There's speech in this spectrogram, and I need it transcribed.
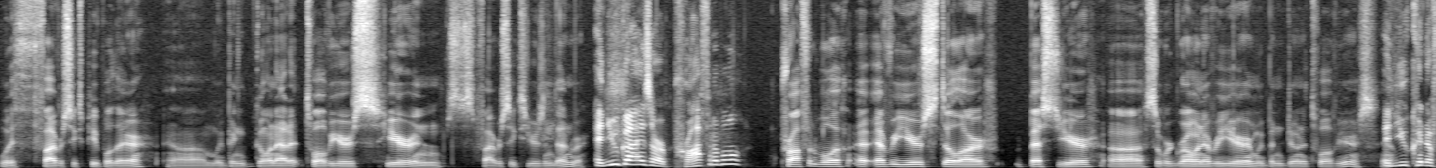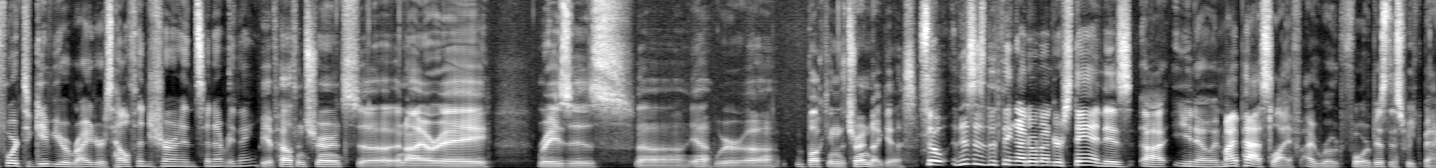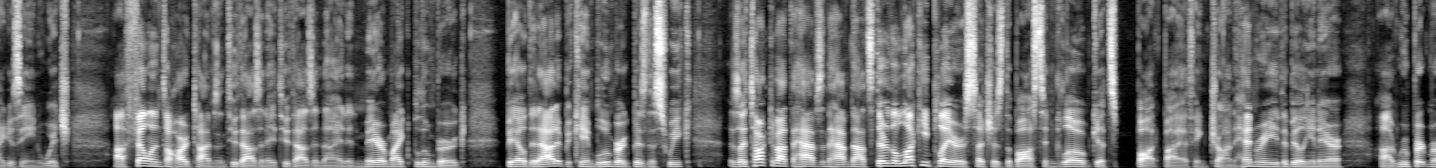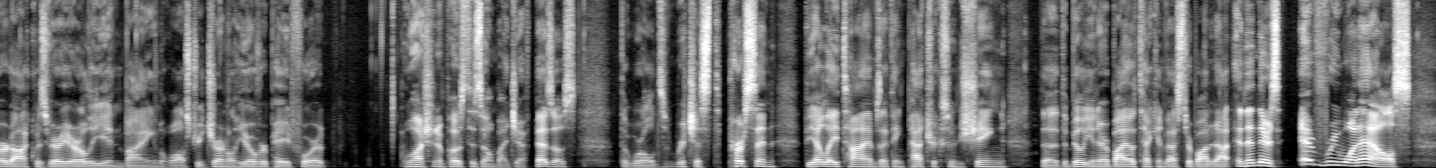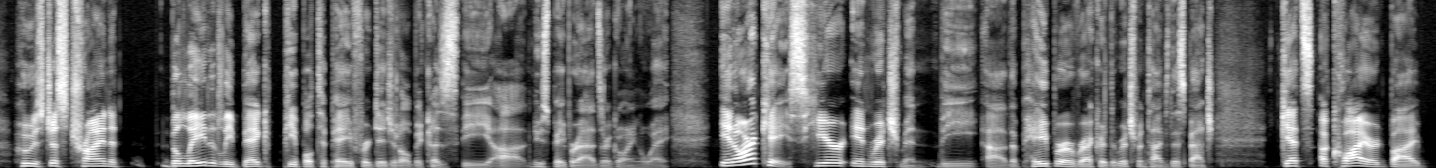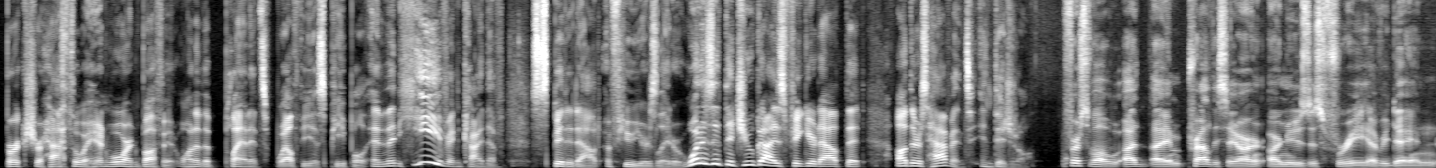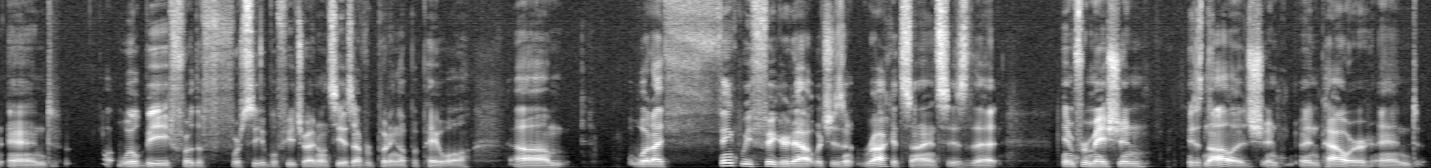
with five or six people there. Um, we've been going at it 12 years here and five or six years in Denver. And you guys are profitable? Profitable every year, is still our best year. Uh, so we're growing every year, and we've been doing it 12 years. And you can afford to give your writers health insurance and everything? We have health insurance, uh, an IRA, raises. Uh, yeah, we're uh, bucking the trend, I guess. So this is the thing I don't understand is, uh, you know, in my past life, I wrote for Business Week magazine, which uh, fell into hard times in 2008, 2009, and Mayor Mike Bloomberg bailed it out. It became Bloomberg Business Week. As I talked about the haves and the have nots, they're the lucky players, such as the Boston Globe gets bought by, I think, John Henry, the billionaire. Uh, Rupert Murdoch was very early in buying the Wall Street Journal. He overpaid for it. Washington Post is owned by Jeff Bezos, the world's richest person. The LA Times, I think Patrick Soon-Shiong, the, the billionaire biotech investor, bought it out. And then there's everyone else who's just trying to belatedly beg people to pay for digital because the uh, newspaper ads are going away. In our case, here in Richmond, the uh, the paper of record, the Richmond Times Dispatch, gets acquired by Berkshire Hathaway and Warren Buffett, one of the planet's wealthiest people. And then he even kind of spit it out a few years later. What is it that you guys figured out that others haven't in digital? First of all, I, I proudly say our, our news is free every day and, and will be for the foreseeable future. I don't see us ever putting up a paywall. Um, what I think we figured out, which isn't rocket science, is that information is knowledge and, and power, and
